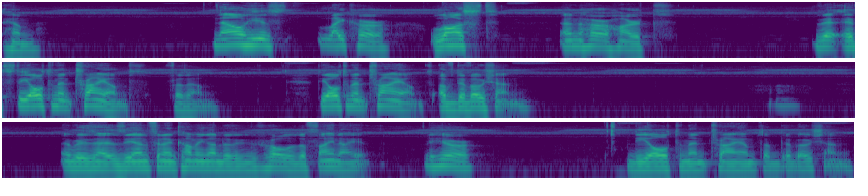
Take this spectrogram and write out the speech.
him. Now he is like her, lost in her heart. It's the ultimate triumph for them, the ultimate triumph of devotion. And the infinite coming under the control of the finite. Here, the ultimate triumph of devotion.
